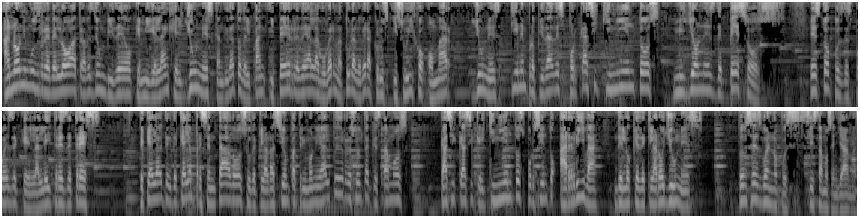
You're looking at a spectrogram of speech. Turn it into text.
Anonymous reveló a través de un video que Miguel Ángel Yunes, candidato del PAN y PRD a la gubernatura de Veracruz, y su hijo Omar Yunes tienen propiedades por casi 500 millones de pesos. Esto pues después de que la ley 3 de 3, de que, hayan presentado su declaración patrimonial, pues resulta que estamos casi casi que el 500% arriba de lo que declaró Yunes. Entonces, bueno, pues sí estamos en llamas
